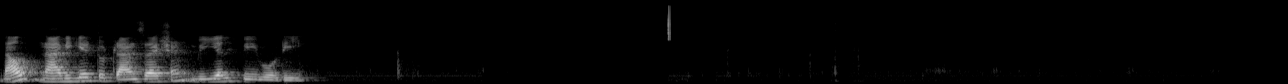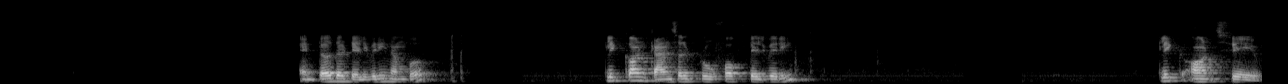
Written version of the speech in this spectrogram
Now navigate to transaction VLPOD. Enter the delivery number. Click on cancel proof of delivery. Click on save.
